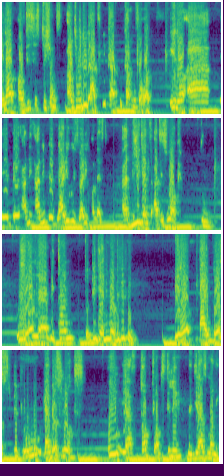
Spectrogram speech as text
in all of these institutions. Until we do that, we can't, we can't move forward. You know, uh, and, and Buhari who is very honest and diligent at his work will only be turned to be the enemy of the people. You know, by those people, by those rogues who he has stopped from stealing Nigeria's money.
